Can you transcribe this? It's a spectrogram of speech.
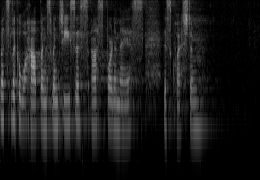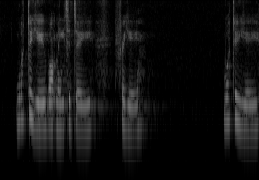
let's look at what happens when Jesus asks Bartimaeus this question What do you want me to do for you? What do you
